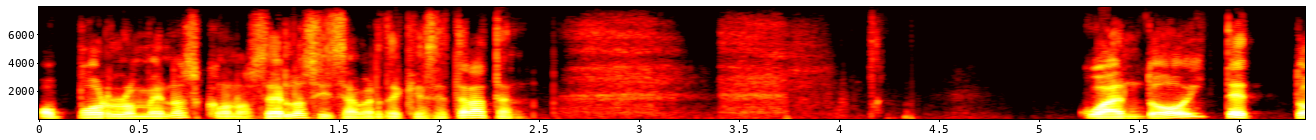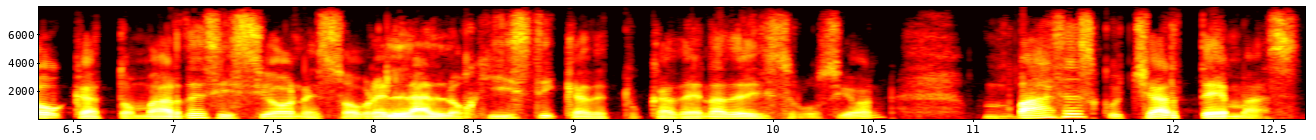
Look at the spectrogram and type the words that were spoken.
o por lo menos conocerlos y saber de qué se tratan. Cuando hoy te toca tomar decisiones sobre la logística de tu cadena de distribución, vas a escuchar temas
